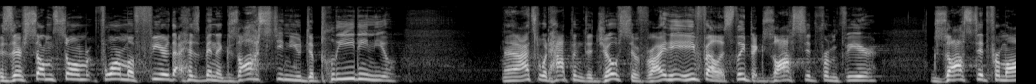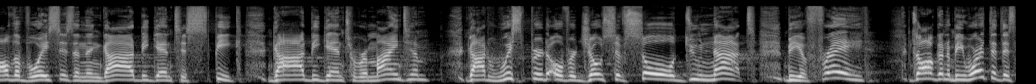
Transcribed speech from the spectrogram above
Is there some form of fear that has been exhausting you, depleting you? And that's what happened to Joseph, right? He, he fell asleep exhausted from fear exhausted from all the voices, and then God began to speak. God began to remind him. God whispered over Joseph's soul, Do not be afraid. It's all gonna be worth it. This,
